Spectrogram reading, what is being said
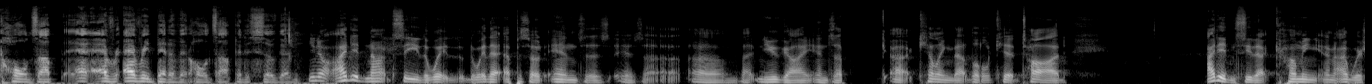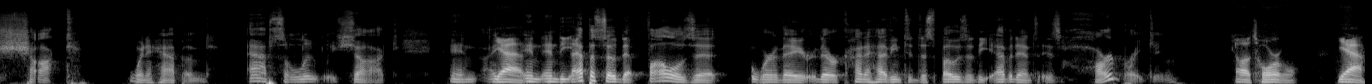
holds up. Every every bit of it holds up. It is so good. You know, I did not see the way the way that episode ends is is uh, uh that new guy ends up uh, killing that little kid Todd. I didn't see that coming, and I was shocked when it happened. Absolutely shocked. And I, Yeah, and and the that- episode that follows it, where they they're kind of having to dispose of the evidence, is heartbreaking. Oh, it's horrible. Yeah,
